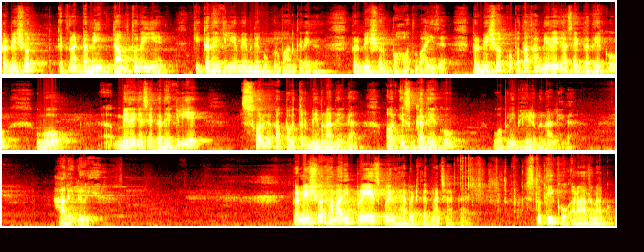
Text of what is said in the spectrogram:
परमेश्वर इतना डमी, डम तो नहीं है कि गधे के लिए मेमने को कुर्बान करेगा। परमेश्वर बहुत वाइज है। परमेश्वर को पता था मेरे जैसे गधे को वो, मेरे जैसे गधे के लिए स्वर्ग का पवित्र मेमना देगा और इस गधे को वो अपनी भीड़ बना लेगा। हाल परमेश्वर हमारी प्रेज को इनहेबिट करना चाहता है। स्तुति को, आराधना को।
